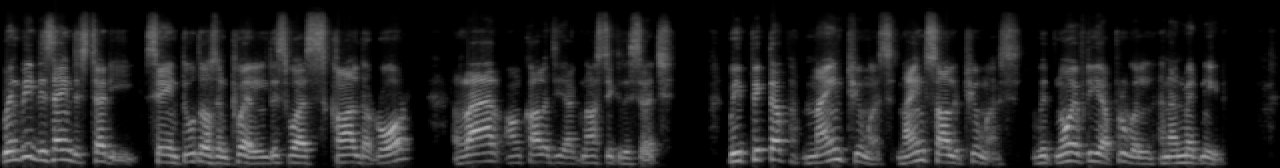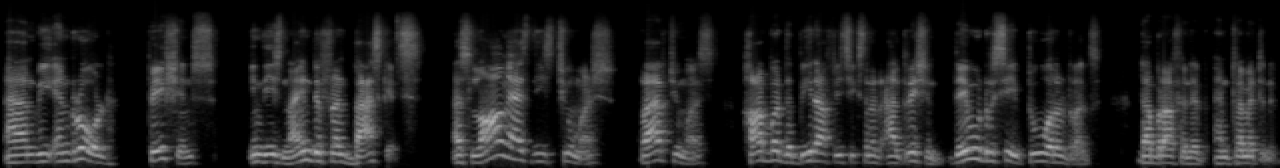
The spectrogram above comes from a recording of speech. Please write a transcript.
When we designed the study, say in 2012, this was called the ROAR, Rare Oncology Agnostic Research. We picked up nine tumors, nine solid tumors with no FDA approval and unmet need. And we enrolled patients in these nine different baskets. As long as these tumors, rare tumors, harbor the BRAF V600 alteration, they would receive two oral drugs, dabrafenib and trametinib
